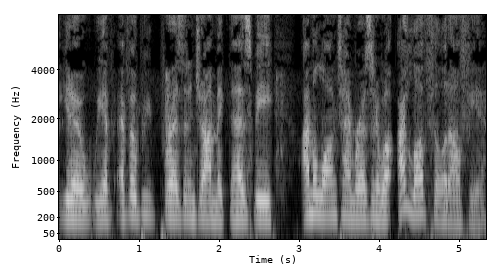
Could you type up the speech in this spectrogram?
you know, we have FOP President John McNesby. I'm a longtime resident. Well, I love Philadelphia.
